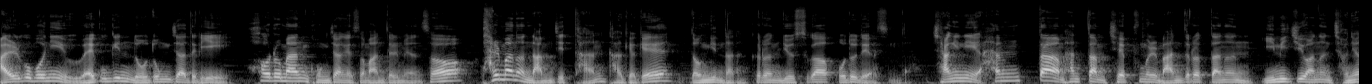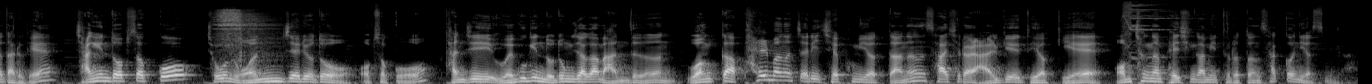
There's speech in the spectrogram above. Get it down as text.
알고 보니 외국인 노동자들이 허름한 공장에서 만들면서 8만 원 남짓한 가격에 넘긴다는 그런 뉴스가 보도되었습니다. 장인이 한 땀 한 땀 제품을 만들었다는 이미지와는 전혀 다르게 장인도 없었고 좋은 원재료도 없었고 단지 외국인 노동자가 만든 원가 8만 원짜리 제품이었다는 사실을 알게 되었기에 엄청난 배신감이 들었던 사건이었습니다.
